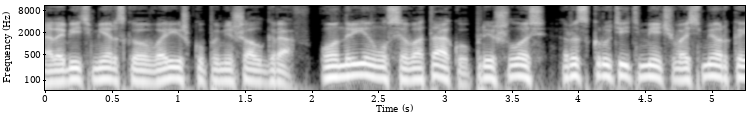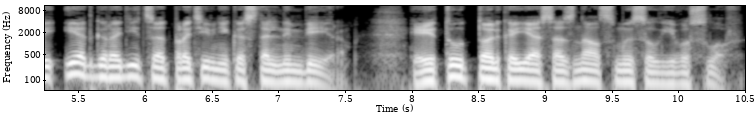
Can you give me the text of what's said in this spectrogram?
а добить мерзкого воришку помешал граф. Он ринулся в атаку, пришлось раскрутить меч восьмеркой и отгородиться от противника стальным веером. И тут только я осознал смысл его слов.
